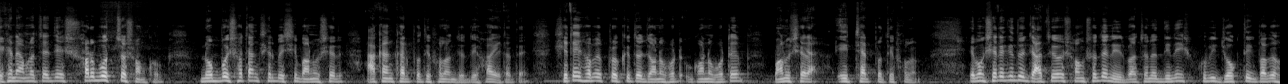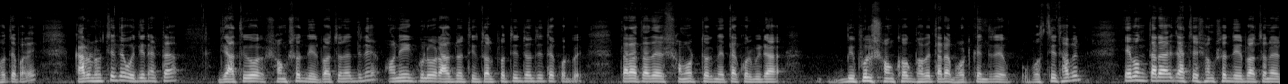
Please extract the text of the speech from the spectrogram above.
এখানে আমরা চাই যে সর্বোচ্চ সংখ্যক নব্বই শতাংশের বেশি মানুষের আকাঙ্ক্ষার প্রতিফলন যদি হয় এটাতে, সেটাই হবে প্রকৃত জনভোট, গণভোটে মানুষের ইচ্ছার প্রতিফলন। এবং সেটা কিন্তু জাতীয় সংসদের নির্বাচনের দিনেই খুবই যৌক্তিকভাবে হতে পারে। কারণ হচ্ছে যে ওই দিন একটা জাতীয় সংসদ নির্বাচনের দিনে অনেকগুলো রাজনৈতিক দল প্রতিদ্বন্দ্বিতা করবে। তারা তাদের সমর্থক নেতাকর্মীরা বিপুল সংখ্যকভাবে তারা ভোট কেন্দ্রে উপস্থিত হবেন এবং তারা জাতীয় সংসদ নির্বাচনের,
